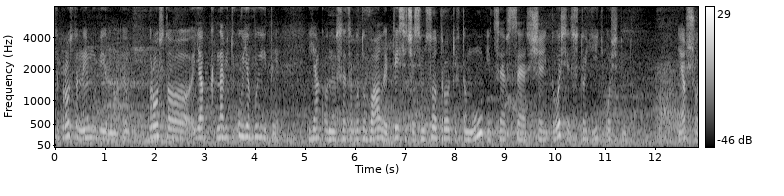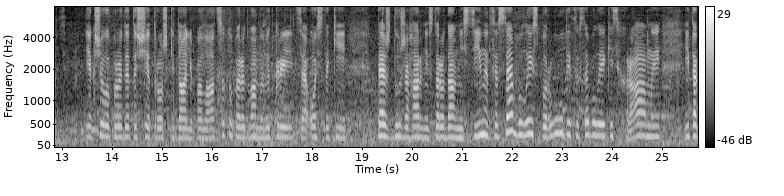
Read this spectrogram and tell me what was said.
Це просто неймовірно. Е, Просто як навіть уявити. Як вони все це будували 1700 років тому, і це все ще й досі стоїть ось тут. Я в шоці. Якщо ви пройдете ще трошки далі палацу, то перед вами відкриються ось такі теж дуже гарні стародавні стіни. Це все були споруди, це все були якісь храми і так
